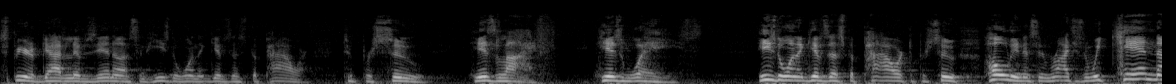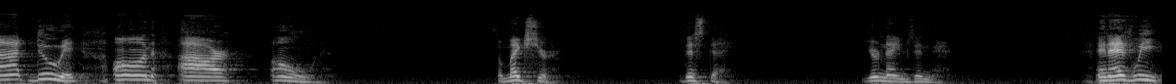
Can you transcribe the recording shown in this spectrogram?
Spirit of God lives in us and He's the one that gives us the power to pursue His life, His ways, He's the one that gives us the power to pursue holiness and righteousness. And we cannot do it on our own. So make sure this day your name's in there. And as we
